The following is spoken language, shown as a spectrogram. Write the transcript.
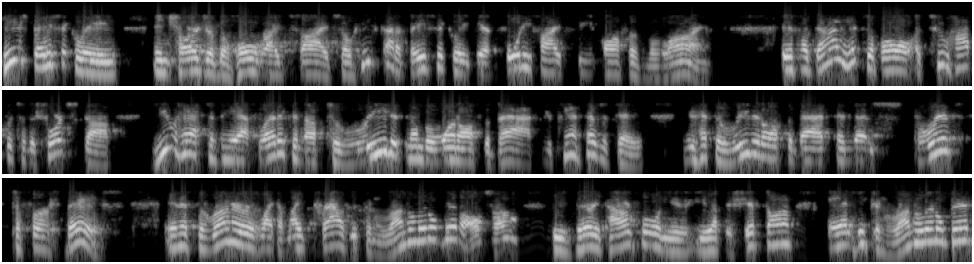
He's basically in charge of the whole right side. So he's got to basically get 45 feet off of the line. If a guy hits a ball, a two hopper to the shortstop, you have to be athletic enough to read it number one off the bat. You can't hesitate. You have to read it off the bat and then sprint to first base. And if the runner is like a Mike Trout who can run a little bit also, he's very powerful and you, you have to shift on him and he can run a little bit,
